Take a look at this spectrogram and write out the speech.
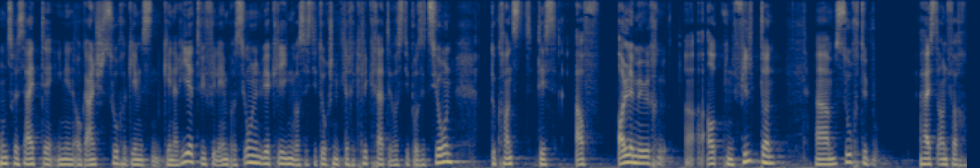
unsere Seite in den organischen Suchergebnissen generiert, wie viele Impressionen wir kriegen, was ist die durchschnittliche Klickrate, was ist die Position. Du kannst das auf alle möglichen äh, Arten filtern. Ähm, Suchtyp heißt einfach,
